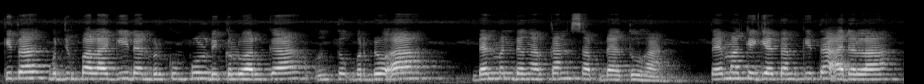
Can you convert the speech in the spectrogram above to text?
Kita berjumpa lagi dan berkumpul di keluarga untuk berdoa dan mendengarkan sabda Tuhan. Tema kegiatan kita adalah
